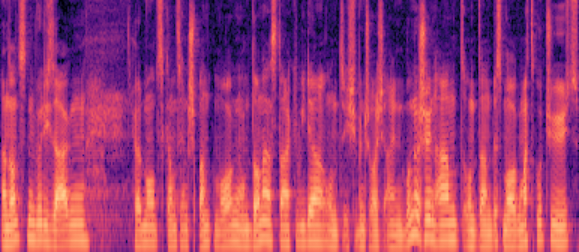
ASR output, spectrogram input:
Ansonsten würde ich sagen, hören wir uns ganz entspannt morgen am Donnerstag wieder und ich wünsche euch einen wunderschönen Abend und dann bis morgen. Macht's gut. Tschüss.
